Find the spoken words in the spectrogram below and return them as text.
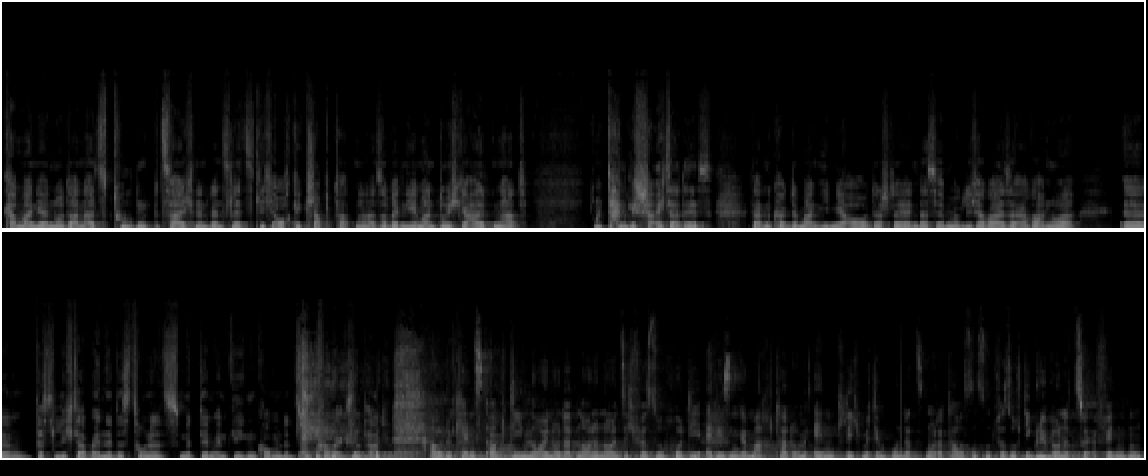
kann man ja nur dann als Tugend bezeichnen, wenn es letztlich auch geklappt hat. Ne? Also wenn jemand durchgehalten hat und dann gescheitert ist, dann könnte man ihm ja auch unterstellen, dass er möglicherweise einfach nur ähm, das Licht am Ende des Tunnels mit dem entgegenkommenden Zug verwechselt hat. Aber du kennst auch die 999 Versuche, die Edison gemacht hat, um endlich mit dem hundertsten oder tausendsten Versuch die Glühbirne zu erfinden.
